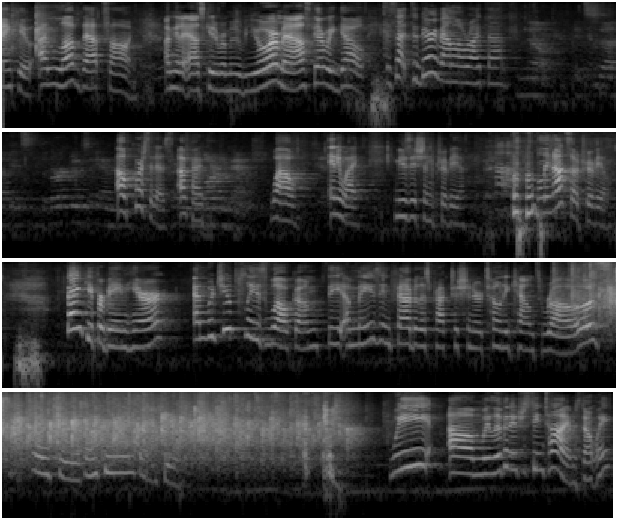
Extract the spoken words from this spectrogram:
thank you. I love that song. I'm going to ask you to remove your mask. There we go. Is that, did Barry Manilow write that? No, it's, uh, it's the Bergmans and. Oh, of course it is. Okay. Wow. Anyway, musician trivia. Only not so trivial. Thank you for being here. And would you please welcome the amazing, fabulous practitioner, Tony Counts Rose. Thank you, thank you, thank you. We, um, we live in interesting times, don't we?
